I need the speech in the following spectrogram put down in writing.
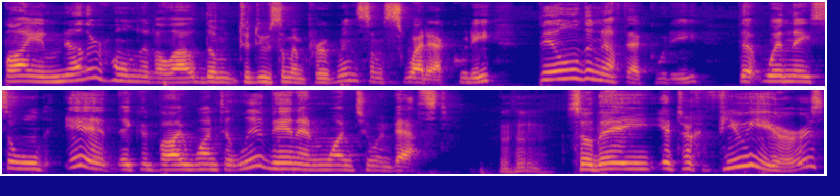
buy another home that allowed them to do some improvements, some sweat equity, build enough equity that when they sold it, they could buy one to live in and one to invest. Mm-hmm. So they, it took a few years,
